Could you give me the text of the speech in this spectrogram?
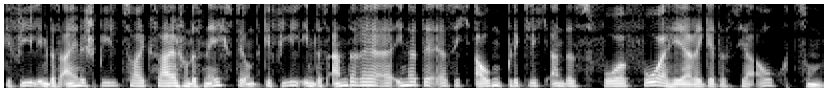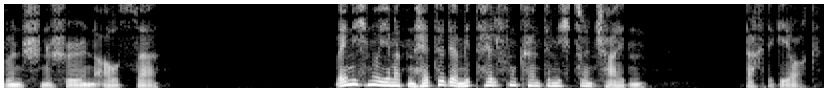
Gefiel ihm das eine Spielzeug, sah er schon das nächste, und gefiel ihm das andere, erinnerte er sich augenblicklich an das vorvorherige, das ja auch zum Wünschen schön aussah. Wenn ich nur jemanden hätte, der mithelfen könnte, mich zu entscheiden, dachte Georg.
